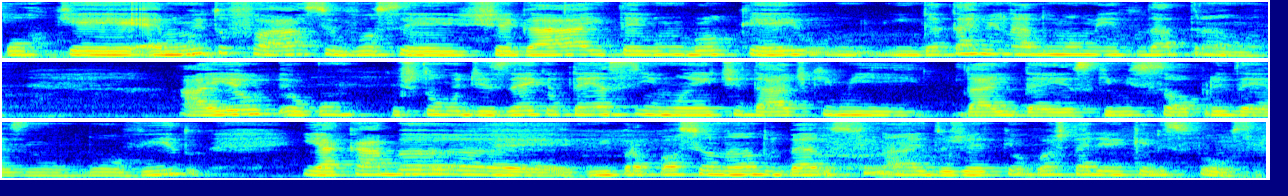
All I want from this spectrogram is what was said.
Porque é muito fácil você chegar e ter um bloqueio em determinado momento da trama. Aí eu, eu costumo dizer que eu tenho assim uma entidade que me dá ideias, que me sopra ideias no, no ouvido e acaba é, me proporcionando belos finais do jeito que eu gostaria que eles fossem.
